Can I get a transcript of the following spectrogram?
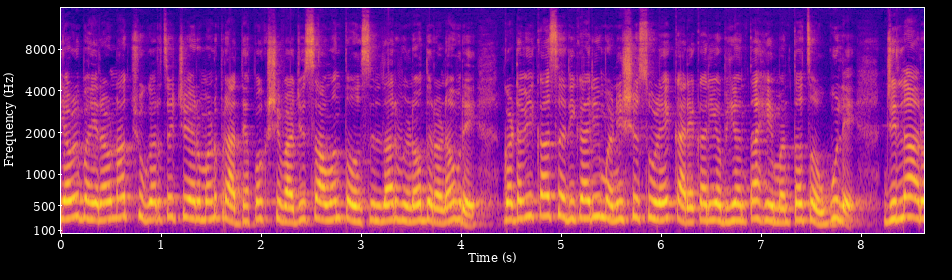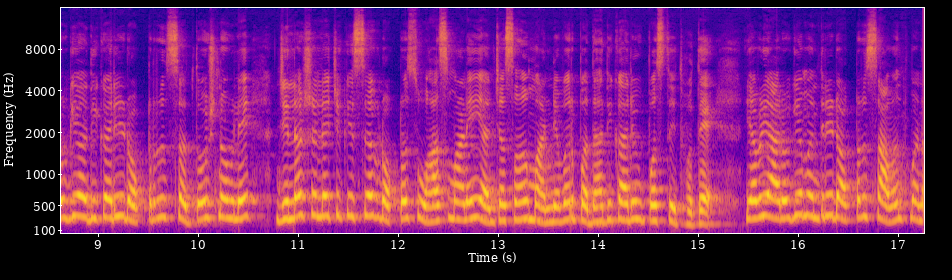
यावेळी भैरवनाथ शुगरचे चेअरमन प्राध्यापक शिवाजी सावंत तहसीलदार विनोद रणवरे गटविकास अधिकारी मनीष सुळे कार्यकारी अभियंता हेमंत चौगुले जिल्हा आरोग्य अधिकारी डॉक्टर संतोष नवले जिल्हा शल्यचिकित्सक डॉक्टर सुहास माने यांच्यासह मान्यवर पदाधिकारी उपस्थित होते. यावेळी आरोग्यमंत्री डॉक्टर सावंत म्हणाले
